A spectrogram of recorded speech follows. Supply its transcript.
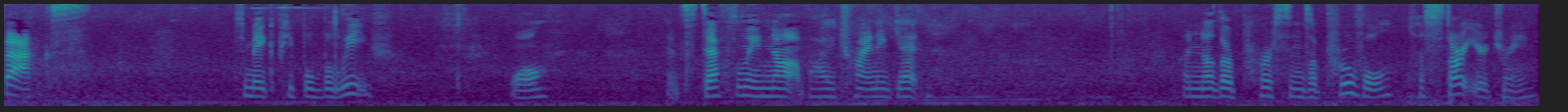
facts to make people believe? Well, it's definitely not by trying to get another person's approval to start your dream.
